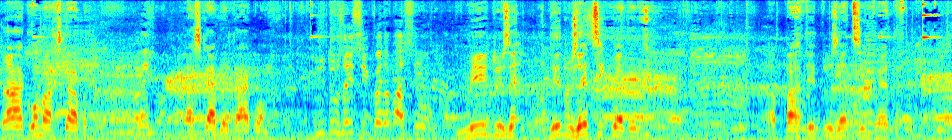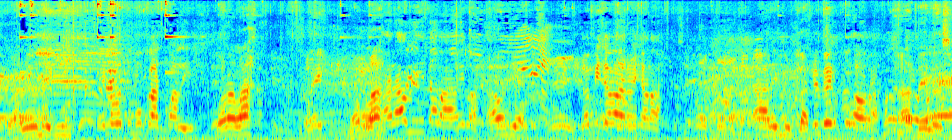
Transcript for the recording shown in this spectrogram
Tá como as cabras? As cabras tá como? De 250 pra cima. 1.200, de 250, né? A partir de 250. Valeu, neguinho. Tem outro bocado pra ali. Bora lá. Oi? Vamos lá. Vai lá, o menino tá lá, aí lá. Aonde é? Camisa laranja lá. Ah, ali no canto. Primeiro curral lá. Ah, beleza.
